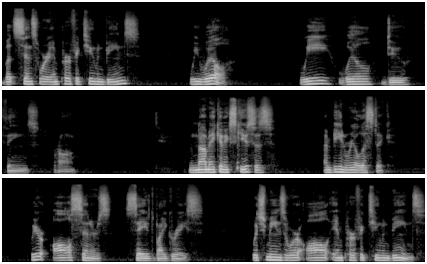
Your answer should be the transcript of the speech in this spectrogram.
but since we're imperfect human beings, we will. We will do things wrong. I'm not making excuses. I'm being realistic. We are all sinners saved by grace, which means we're all imperfect human beings.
